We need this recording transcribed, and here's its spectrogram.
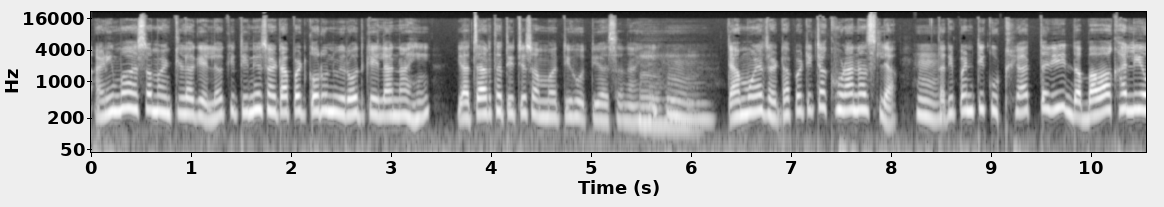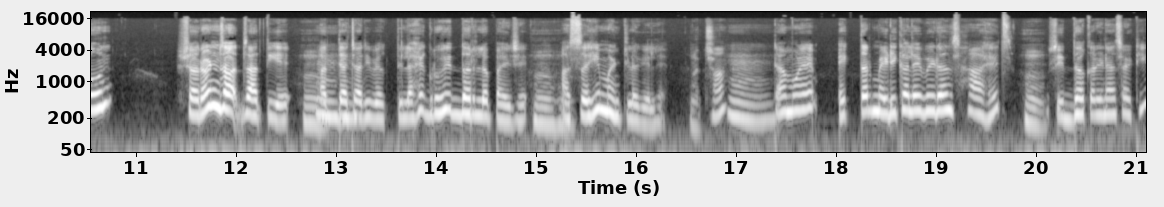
आणि मग असं म्हटलं गेलं की तिने झटापट करून विरोध केला नाही याचा अर्थ तिची संमती होती असं नाही. त्यामुळे झटापटीच्या खुणा नसल्या. तरी पण ती कुठल्या तरी दबावाखाली येऊन शरण जा जातीये. अत्याचारी व्यक्तीला हे गृहीत धरलं पाहिजे. असंही म्हटलं गेलंय. त्यामुळे एकतर मेडिकल एव्हिडन्स हा आहेच. सिद्ध करण्यासाठी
